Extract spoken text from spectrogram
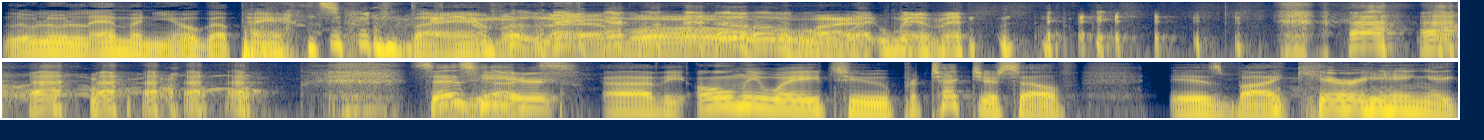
Lululemon yoga pants, bam, a lamb. Whoa, white women. Says here, Yikes. uh, the only way to protect yourself is by carrying a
